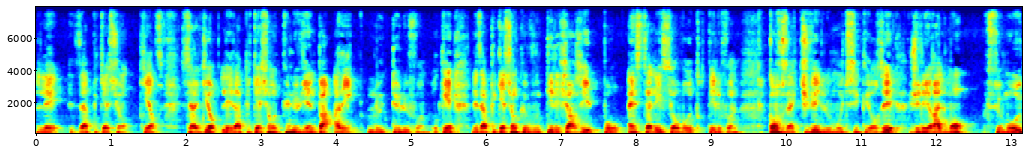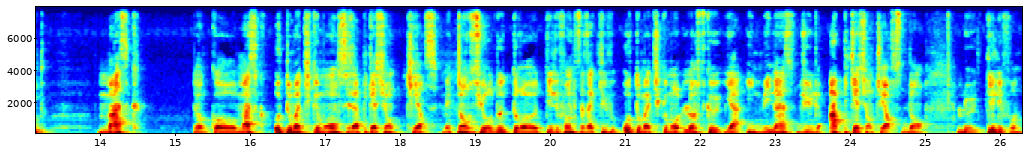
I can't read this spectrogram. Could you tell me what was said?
les applications tierces, c'est-à-dire les applications qui ne viennent pas avec le téléphone, ok? Les applications que vous téléchargez pour installer sur votre téléphone. Quand vous activez le mode sécurisé, généralement, ce mode masque donc, euh, masque automatiquement ces applications tierces. Maintenant, sur d'autres euh, téléphones, ça s'active automatiquement lorsqu'il y a une menace d'une application tierce dans le téléphone.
